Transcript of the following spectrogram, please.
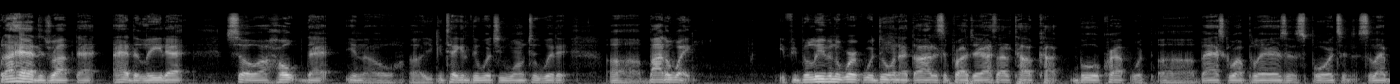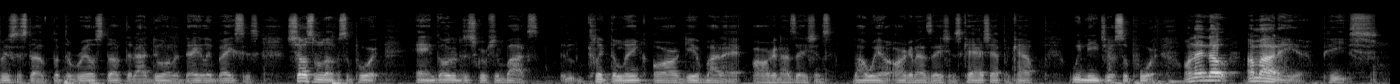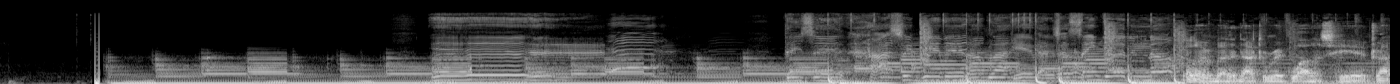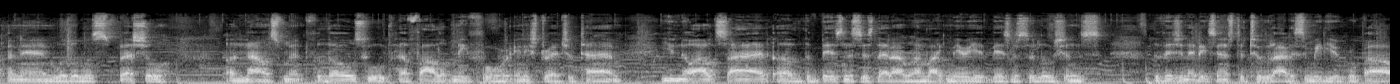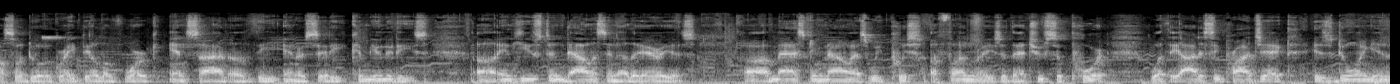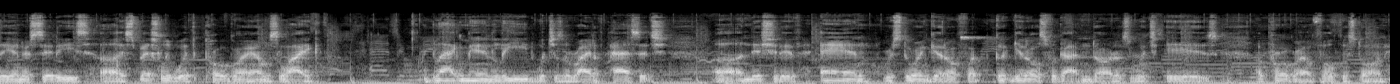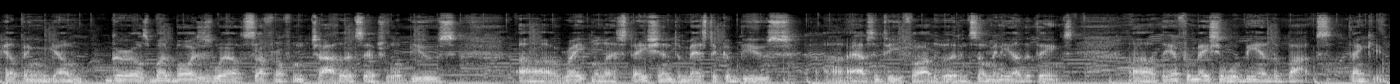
But I had to drop that. I had to leave that. So I hope that, you know, uh, you can take it and do what you want to with it. Uh, by the way, if you believe in the work we're doing at the Odyssey Project, outside of talk cock bull crap with uh, basketball players and sports and celebrities and stuff, but the real stuff that I do on a daily basis, show some love and support and go to the description box, click the link or give by the organizations, by way of organizations Cash App account. We need your support. On that note, I'm out of here. Peace. Hello, everybody. Dr. Rick Wallace here, dropping in with a little special announcement for those who have followed me for any stretch of time. You know, outside of the businesses that I run, like Myriad Business Solutions, the Visionetics Institute, Odyssey Media Group, I also do a great deal of work inside of the inner city communities uh, in Houston, Dallas, and other areas. Uh, I'm asking now as we push a fundraiser that you support what the Odyssey Project is doing in the inner cities, uh, especially with programs like Black Men Lead, which is a rite of passage uh, initiative, and Restoring Ghetto for, Ghetto's Forgotten Daughters, which is a program focused on helping young girls, but boys as well, suffering from childhood sexual abuse uh, rape, molestation, domestic abuse, uh, absentee fatherhood, and so many other things. Uh, the information will be in the box. Thank you.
